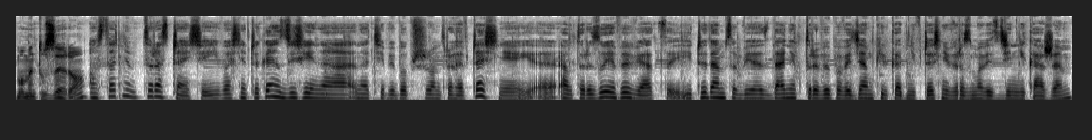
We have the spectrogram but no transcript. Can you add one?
momentu zero? Ostatnio coraz częściej i właśnie czekając dzisiaj na, na ciebie, bo przyszłam trochę wcześniej, e, autoryzuję wywiad i czytam sobie zdania, które wypowiedziałam kilka dni wcześniej w rozmowie z dziennikarzem.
